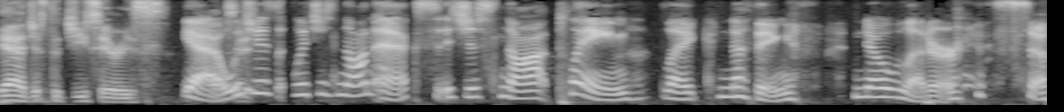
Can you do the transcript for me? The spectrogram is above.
Yeah, just the G series. Yeah, That's which it. is which is non X. It's just not plain, like nothing, no letter. So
